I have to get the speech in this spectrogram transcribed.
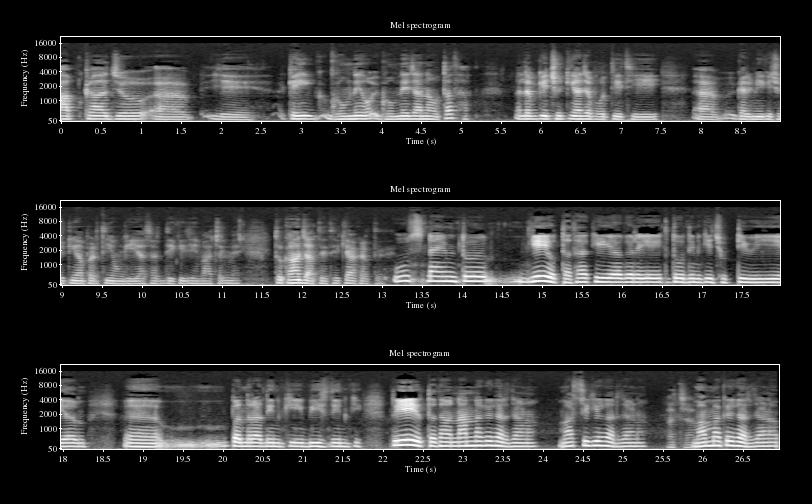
आपका जो अ, ये कहीं घूमने घूमने जाना होता था? मतलब कि छुट्टियाँ जब होती थी गर्मी की छुट्टियाँ पड़ती होंगी या सर्दी की हिमाचल में तो कहाँ जाते थे? क्या करते थे? उस टाइम तो यही होता था कि अगर एक दो दिन की छुट्टी हुई या पंद्रह दिन की बीस दिन की। तो यही होता था नाना के घर जाना मासी के घर जाना अच्छा। मामा के घर जाना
